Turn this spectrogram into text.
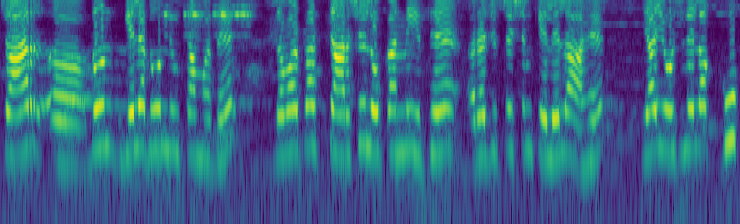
चार दोन गेल्या दोन दिवसामध्ये जवळपास चारशे लोकांनी इथे रजिस्ट्रेशन केलेलं आहे. या योजनेला खूप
